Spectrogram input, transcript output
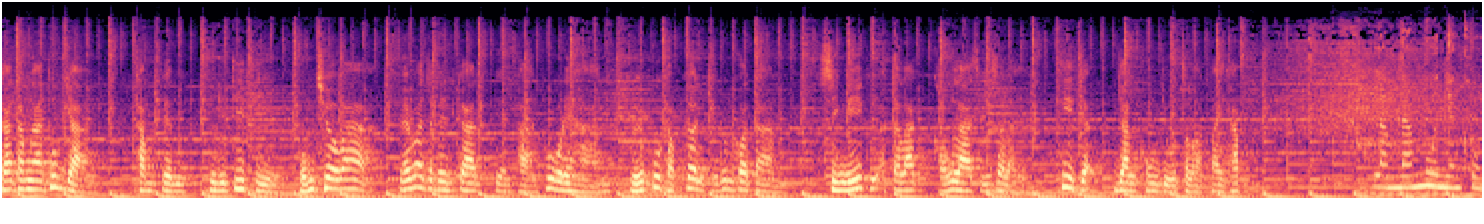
การทำงานทุกอย่างทำเป็น Unity Team ผมเชื่อว่าแม้ว่าจะเป็นการเปลี่ยนผ่านผู้บริหาร หรือผู้ขับเคลื่อนกี่รุ่นก็ตาม สิ่งนี้คืออัตลักษณ์ของราศีสไลที่จะยังคงอยู่ตลอดไปครับลำน้ำมูลยังคง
